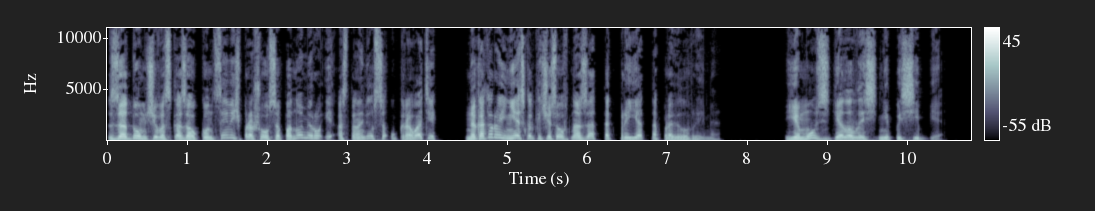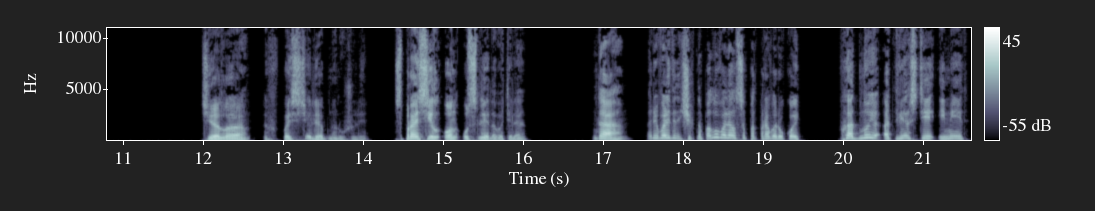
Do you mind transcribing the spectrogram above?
Задумчиво сказал Кунцевич, прошелся по номеру и остановился у кровати, на которой несколько часов назад так приятно провел время. Ему сделалось не по себе. Тело в постели обнаружили? — спросил он у следователя. — Да, револьверчик на полу валялся под правой рукой. Входное отверстие имеет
